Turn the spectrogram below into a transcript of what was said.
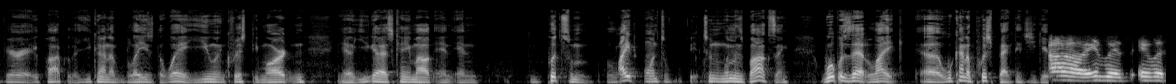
very popular. You kind of blazed the way. You and Christy Martin, you know, you guys came out and and put some light onto to women's boxing. What was that like? Uh, what kind of pushback did you get? Oh, it was it was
